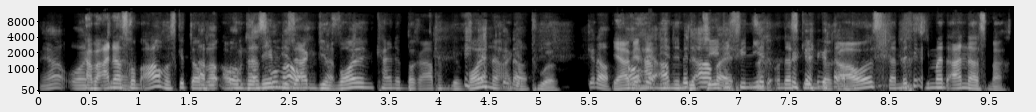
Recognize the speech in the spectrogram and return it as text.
ja, und, aber andersrum äh, auch. Es gibt auch, auch Unternehmen, die sagen, wir ja. wollen keine Beratung, wir wollen ja, eine genau. Agentur. Genau. Ja, wir haben hier ein Budget Arbeit. definiert und das geben wir genau. raus, damit es jemand anders macht.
